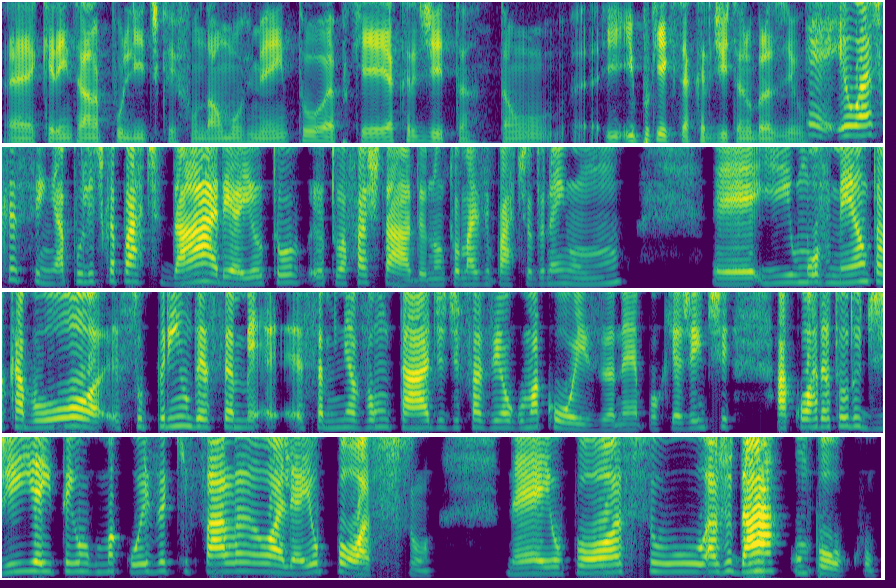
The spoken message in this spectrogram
eh, querer entrar na política e fundar um movimento é porque acredita. Então e e por que que você acredita no Brasil? É, eu acho que assim, a política partidária eu tô eu tô afastada, eu não tô mais em partido nenhum, eh, e o movimento acabou suprindo essa essa minha vontade de fazer alguma coisa, né, porque a gente acorda todo dia e tem alguma coisa que fala: "Olha, eu posso", né, eu posso ajudar um pouco.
